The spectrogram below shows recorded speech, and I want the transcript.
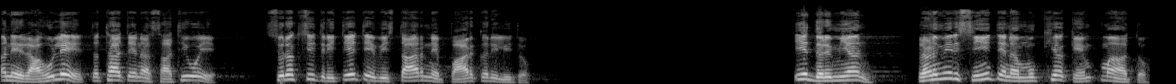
અને રાહુલે તથા તેના સાથીઓએ સુરક્ષિત રીતે તે વિસ્તારને પાર કરી લીધો. એ દરમિયાન રણવીરસિંહ તેના મુખ્ય કેમ્પમાં હતો.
